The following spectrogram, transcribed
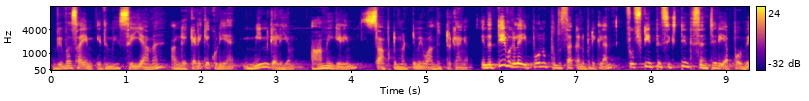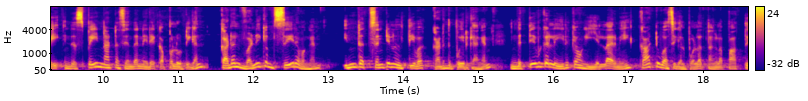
விவசாயம் எதுவுமே செய்யாமல் அங்கே கிடைக்கக்கூடிய மீன்களையும் ஆமைகளையும் சாப்பிட்டு மட்டுமே வாழ்ந்துட்டு இருக்காங்க இந்த தீவுகளை இப்போன்னு புதுசாக கண்டுபிடிக்கல. ஃபிஃப்டீன்த் சிக்ஸ்டீன்த் செஞ்சுரி அப்போவே இந்த ஸ்பெயின் நாட்டை சேர்ந்த நிறைய கப்பலோட்டிகள் கடல் வணிகம் செய்கிறவங்க இந்த சென்டினல் தீவை கடந்து போயிருக்காங்க. இந்த தீவுகளில் இருக்கவங்க எல்லாருமே காட்டுவாசிகள் போல தங்களை பார்த்து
